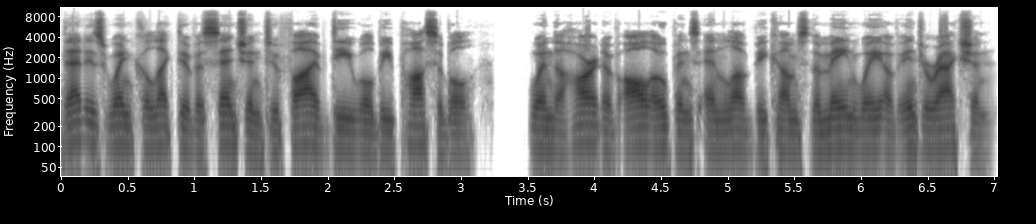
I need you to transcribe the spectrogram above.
That is when collective ascension to 5D will be possible, when the heart of all opens and love becomes the main way of interaction.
